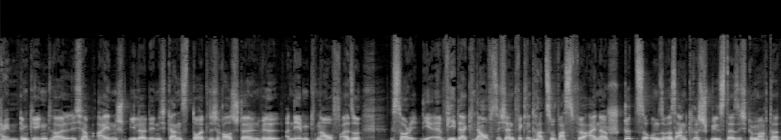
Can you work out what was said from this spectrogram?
kein. Im Gegenteil, ich habe einen Spieler, den ich ganz deutlich rausstellen will, neben Knauf. Also, sorry, die, äh, wie der Knauf sich entwickelt hat, zu was für einer Stütze unseres Angriffsspiels der sich gemacht hat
